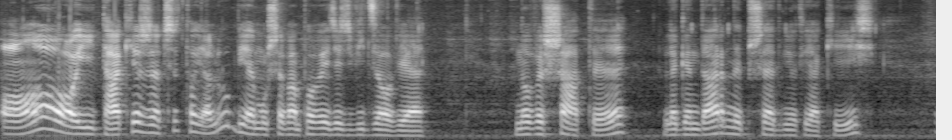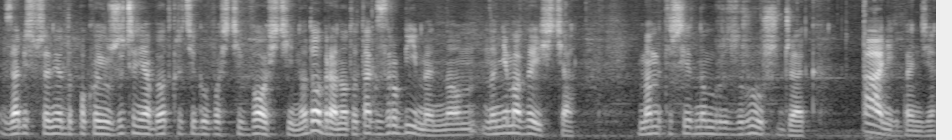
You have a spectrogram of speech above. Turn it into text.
O, i takie rzeczy to ja lubię, muszę wam powiedzieć, widzowie. Nowe szaty, legendarny przedmiot jakiś. Zabierz przedmiot do pokoju życzeń, aby odkryć jego właściwości. No dobra, no to tak zrobimy. No, no nie ma wyjścia. Mamy też jedną z róż, Jack. A, niech będzie.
